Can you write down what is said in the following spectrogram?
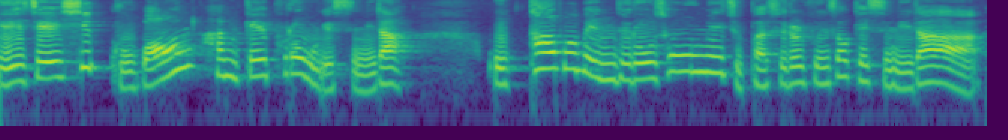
예제 19번 함께 풀어보겠습니다. 옥타브 밴드로 소음의 주파수를 분석했습니다.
